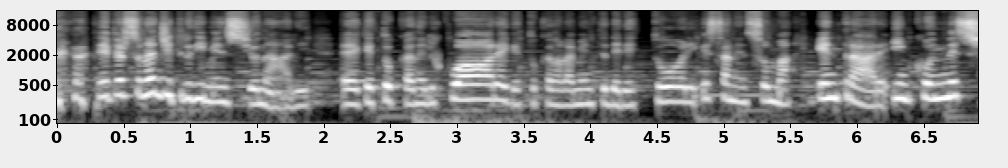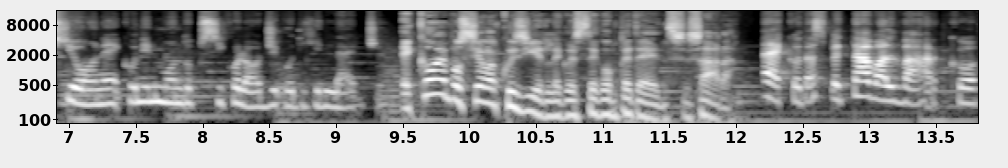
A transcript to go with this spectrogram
dei personaggi tridimensionali eh, che toccano il cuore, che toccano la mente dei lettori, che sanno insomma entrare in connessione con il mondo psicologico di chi legge. E come possiamo acquisirle queste competenze, Sara? Ecco, ti aspettavo al varco.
